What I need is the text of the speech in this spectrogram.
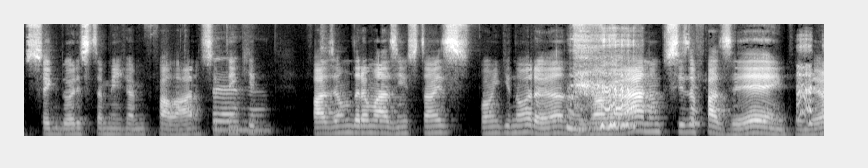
Os seguidores também já me falaram. Você uhum. tem que fazer um dramazinho, senão eles vão ignorando, jogam, ah, não precisa fazer, entendeu?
